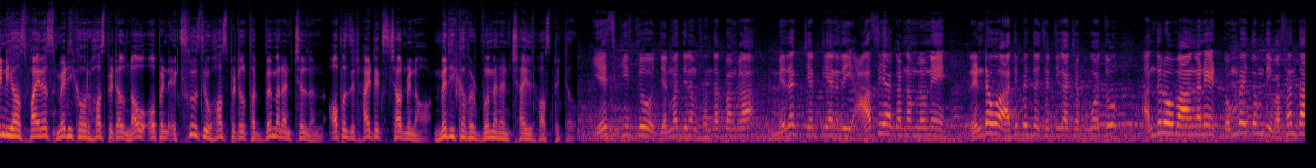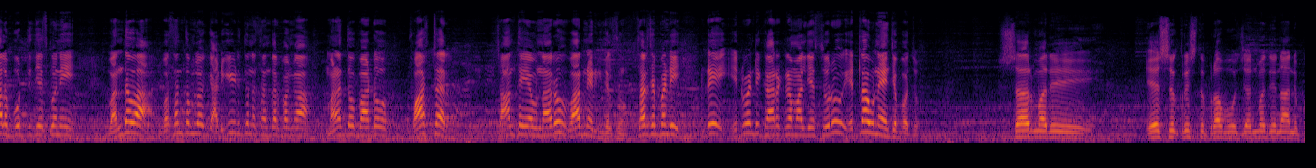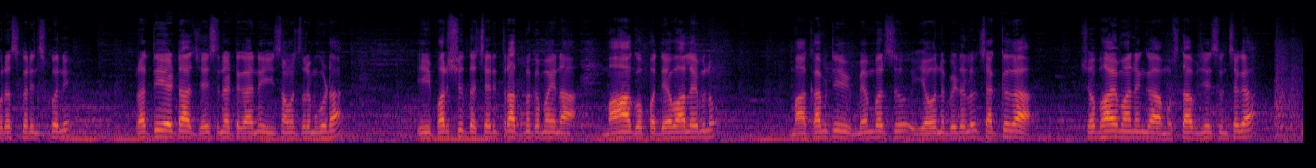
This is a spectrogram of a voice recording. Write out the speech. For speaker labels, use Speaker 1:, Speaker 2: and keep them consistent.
Speaker 1: India's finest Medicover Hospital now open exclusive hospital for women and children opposite Hightex Charminar. Medicover Women and Child Hospital.
Speaker 2: యేసుక్రీస్తు జన్మదినం సందర్భంగా Medak church అనేది Asia ఖండంలోనే రెండవ అతిపెద్ద చర్చిగా చెప్పుకోవచ్చు. అందులో భాగంగానే తొంభై తొమ్మిది వసంతాలు పూర్తి చేసుకొని వందవ వసంతంలోకి అడిగిడుతున్న సందర్భంగా మనతో పాటు ఫాస్టర్ శాంతయ్య ఉన్నారు. వారిని అడిగి తెలుసు సార్ చెప్పండి. అంటే ఎటువంటి కార్యక్రమాలు చేస్తారు ఎట్లా ఉన్నాయని చెప్పొచ్చు?
Speaker 3: సార్ మరి యేసుక్రీస్తు ప్రభు జన్మదినాన్ని పురస్కరించుకొని ప్రతి ఏటా చేసినట్టుగానే ఈ సంవత్సరం కూడా ఈ పరిశుద్ధ చరిత్రాత్మకమైన మహా గొప్ప దేవాలయమును మా కమిటీ మెంబర్స్ యవన బిడ్డలు చక్కగా శోభాయమానంగా ముస్తాబు చేసి ఉంచగా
